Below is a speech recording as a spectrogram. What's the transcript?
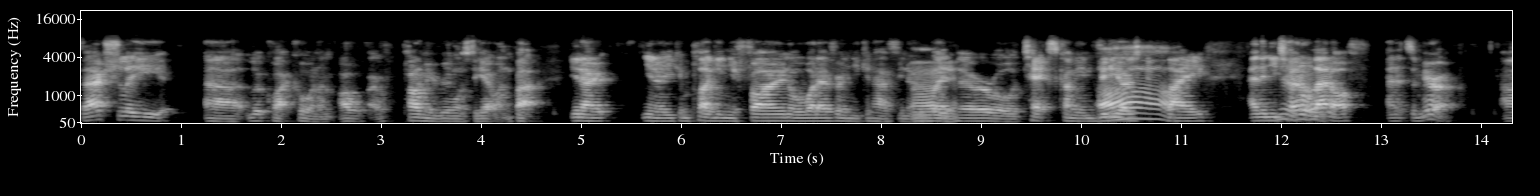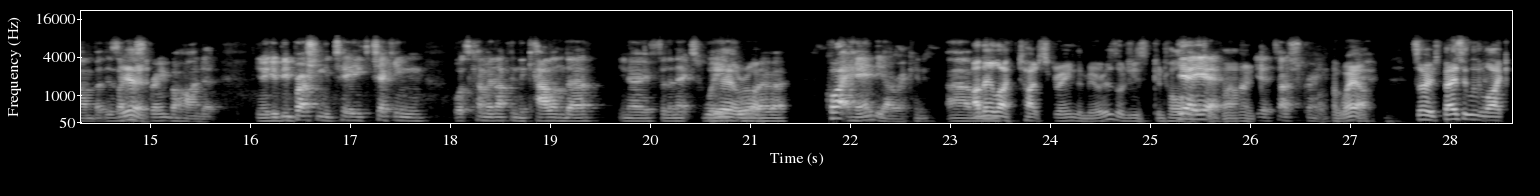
they actually uh, look quite cool, and I'm, I'll, I'll- part of me really wants to get one. But you know, you know, you can plug in your phone or whatever, and you can have you know Oh, yeah. weather or text coming in, videos can play, and then you Yeah, turn all right. that off, and it's a mirror. Um, but there's like Yeah. a screen behind it. You know, you'd be brushing your teeth, checking what's coming up in the calendar, you know, for the next week Yeah, or right. whatever. Quite handy, I reckon. Um, Are they like touch screen the mirrors, or do you just control Yeah, it with your yeah. phone? yeah, touch screen? Oh, wow. So it's basically like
